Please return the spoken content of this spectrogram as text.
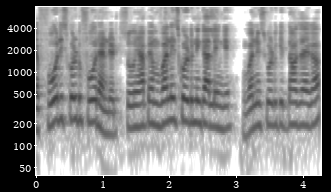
जब four equal to four hundred so यहाँ पे हम वन इक्वल टू निकालेंगे वन इक्वल टू कितना हो जाएगा?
